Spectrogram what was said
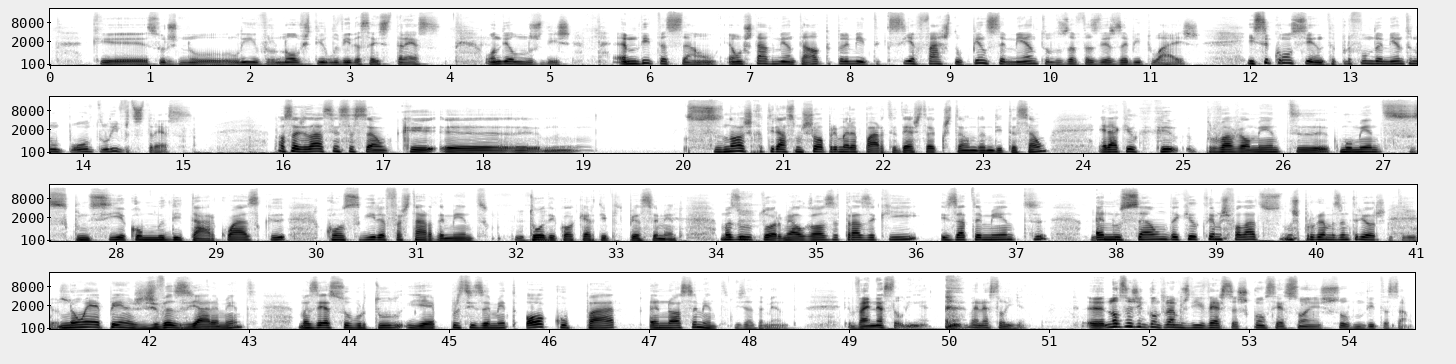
que surge no livro Novo Estilo de Vida Sem Stress, onde ele nos diz: a meditação é um estado mental que permite que se afaste do pensamento dos afazeres habituais e se concentre profundamente num ponto livre de stress. Ou seja, dá a sensação que uh, se nós retirássemos só a primeira parte desta questão da meditação, era aquilo que provavelmente comumente se conhecia como meditar, quase que conseguir afastar da mente uhum. todo e qualquer tipo de pensamento. Mas o Dr. Melgoza traz aqui exatamente a uhum. noção daquilo que temos falado nos programas anteriores. anteriores. Não é apenas esvaziar a mente, mas é sobretudo e é precisamente ocupar a nossa mente. Exatamente. Vai nessa linha. Vai nessa linha. Eh, nós hoje encontramos diversas concepções sobre meditação.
